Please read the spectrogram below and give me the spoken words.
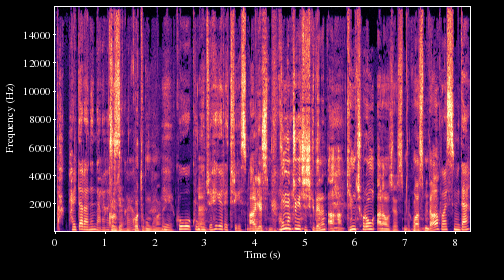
딱 발달하는 나라가 그러게 있을까요? 그것도 궁금하네. 예, 그거 궁금증 해결해 드리겠습니다. 알겠습니다. 궁금증이 지식이 되는 아하 김초롱 아나운서였습니다. 고맙습니다. 고맙습니다.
